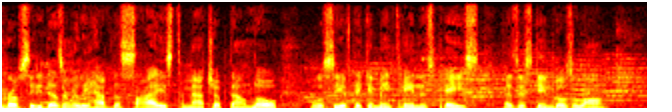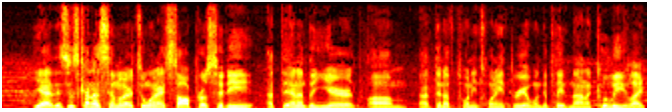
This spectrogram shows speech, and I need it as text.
Pearl City doesn't really have the size to match up down low. We'll see if they can maintain this pace as this game goes along. Yeah, this is kind of similar to when I saw Pearl City at the end of the year, um, at the end of 2023, when they played Nanakuli. Like,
